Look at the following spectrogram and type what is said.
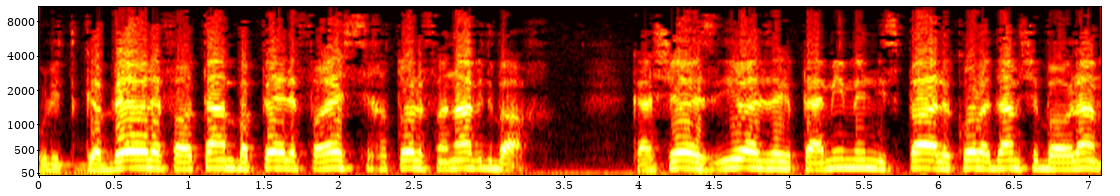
ולהתגבר לפרטם בפה לפרש שיחתו לפניו ידבח, כאשר הזהיר על זה פעמים אין מספר לכל אדם שבעולם,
